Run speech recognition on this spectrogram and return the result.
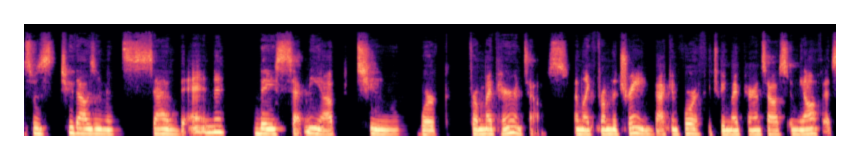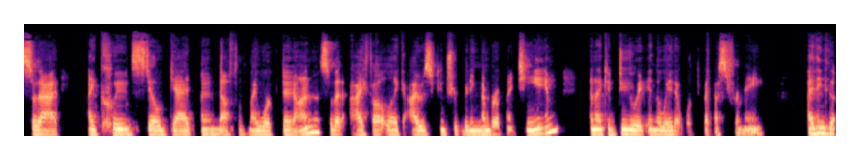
this was 2007 they set me up to work from my parents' house and like from the train back and forth between my parents' house and the office so that I could still get enough of my work done so that I felt like I was a contributing member of my team and I could do it in the way that worked best for me. I think the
